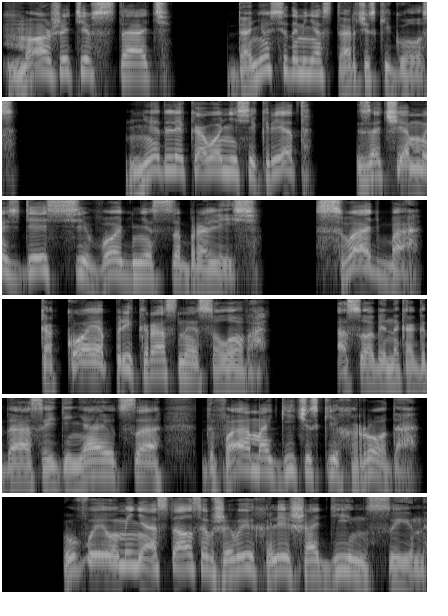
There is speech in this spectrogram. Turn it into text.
«Можете встать», — донесся до меня старческий голос. «Ни для кого не секрет, зачем мы здесь сегодня собрались. Свадьба — какое прекрасное слово!» Особенно когда соединяются два магических рода. Увы, у меня остался в живых лишь один сын,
